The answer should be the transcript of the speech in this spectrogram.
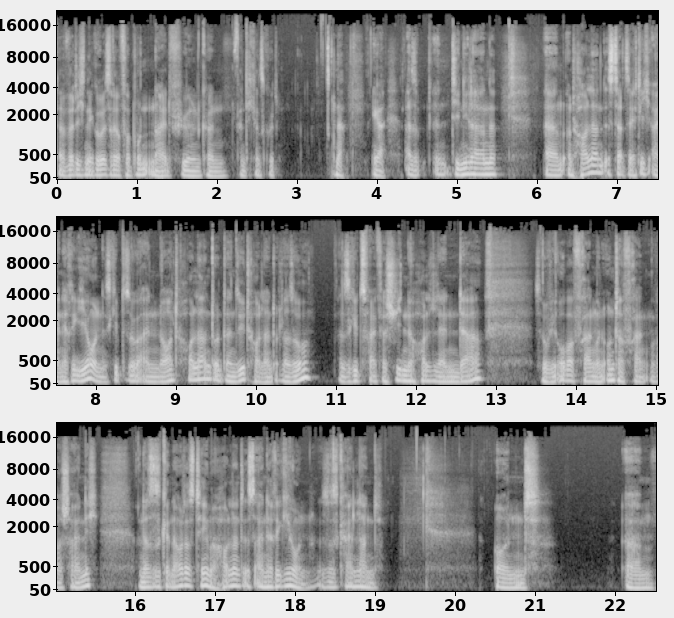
da würde ich eine größere Verbundenheit fühlen können. Fände ich ganz gut. Na, egal. Also äh, die Niederlande ähm, und Holland ist tatsächlich eine Region. Es gibt sogar ein Nordholland und ein Südholland oder so. Also es gibt zwei verschiedene Holländer, so wie Oberfranken und Unterfranken wahrscheinlich. Und das ist genau das Thema. Holland ist eine Region. Es ist kein Land. Und ähm,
